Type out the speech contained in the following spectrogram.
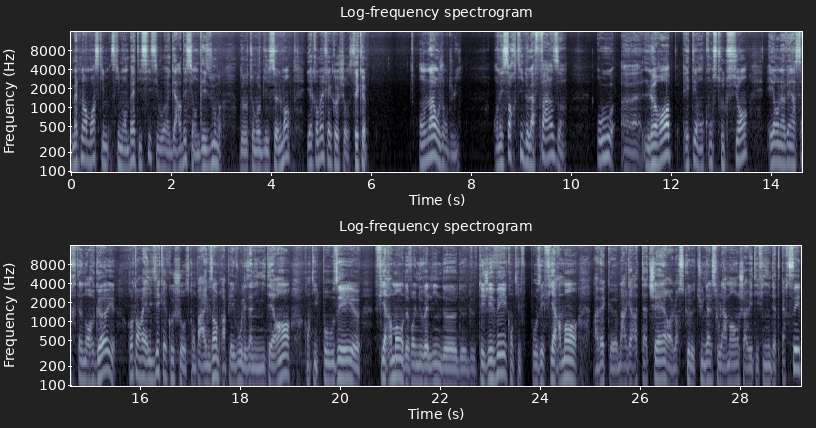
Maintenant, moi, ce qui, ce qui m'embête ici, si vous regardez, si on dézoome de l'automobile seulement, il y a quand même quelque chose. C'est que on a aujourd'hui, on est sorti de la phase où euh, l'Europe était en construction et on avait un certain orgueil quand on réalisait quelque chose. Quand par exemple, rappelez-vous les années Mitterrand, quand il posait euh, fièrement devant une nouvelle ligne de, TGV, quand il posait fièrement avec euh, Margaret Thatcher lorsque le tunnel sous la Manche avait été fini d'être percé,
